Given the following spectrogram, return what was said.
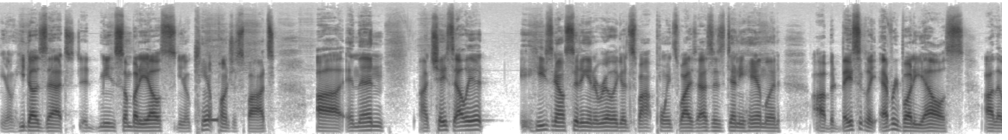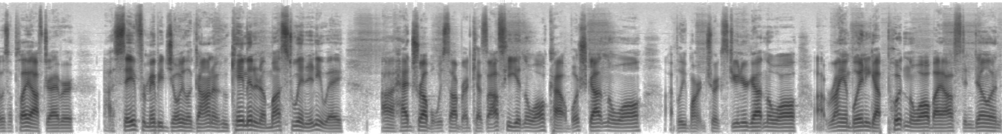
You know, he does that. It means somebody else, you know, can't punch a spot. Uh, and then uh, Chase Elliott, he's now sitting in a really good spot points wise, as is Denny Hamlin. Uh, but basically, everybody else uh, that was a playoff driver, uh, save for maybe Joey Logano, who came in in a must win anyway, uh, had trouble. We saw Brad Keselowski get in the wall. Kyle Busch got in the wall. I believe Martin Truex Jr. got in the wall. Ryan Blaney got put in the wall by Austin Dillon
